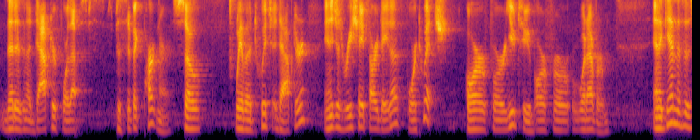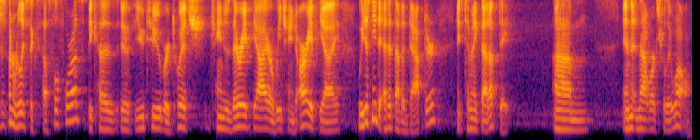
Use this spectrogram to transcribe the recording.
that is an adapter for that specific partner. So we have a Twitch adapter and it just reshapes our data for Twitch or for YouTube or for whatever. And again, this has just been really successful for us because if YouTube or Twitch changes their API or we change our API, we just need to edit that adapter to make that update. Um, and, and that works really well.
